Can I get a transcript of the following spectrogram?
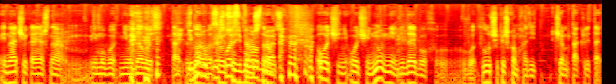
иначе, конечно, ему бы не удалось так здорово свою судьбу устроить. Очень, очень. Ну, не, не дай бог. Вот. Лучше пешком ходить, чем так летать.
